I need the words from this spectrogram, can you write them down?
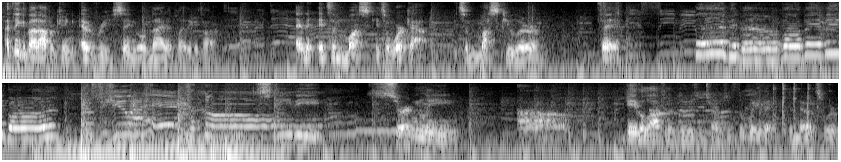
I think about Albert King every single night I play the guitar, and it's a musk. It's a workout. It's a muscular thing. Stevie certainly uh, gave a lot to the blues in terms of the way that the notes were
